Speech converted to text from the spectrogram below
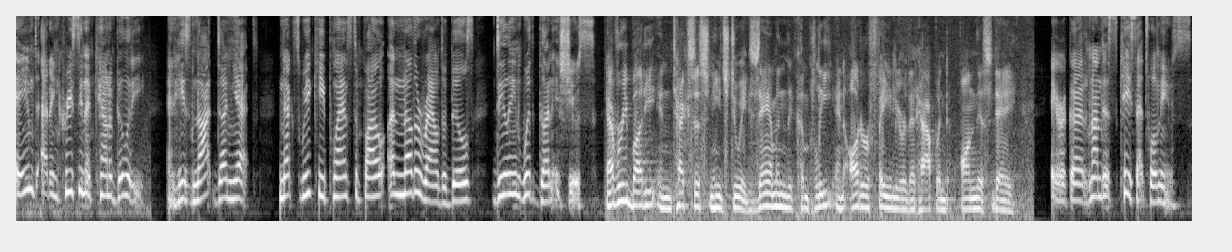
aimed at increasing accountability, and he's not done yet. Next week, he plans to file another round of bills dealing with gun issues. Everybody in Texas needs to examine the complete and utter failure that happened on this day. Erica Hernandez, KSAT 12 News.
